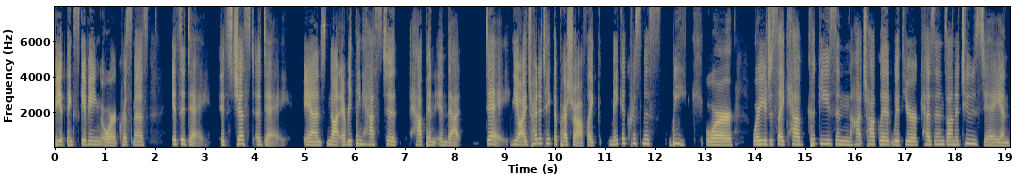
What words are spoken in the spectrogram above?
be it Thanksgiving or Christmas, it's a day. It's just a day. And not everything has to happen in that day. You know, I try to take the pressure off, like make a Christmas week or where you just like have cookies and hot chocolate with your cousins on a Tuesday. And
